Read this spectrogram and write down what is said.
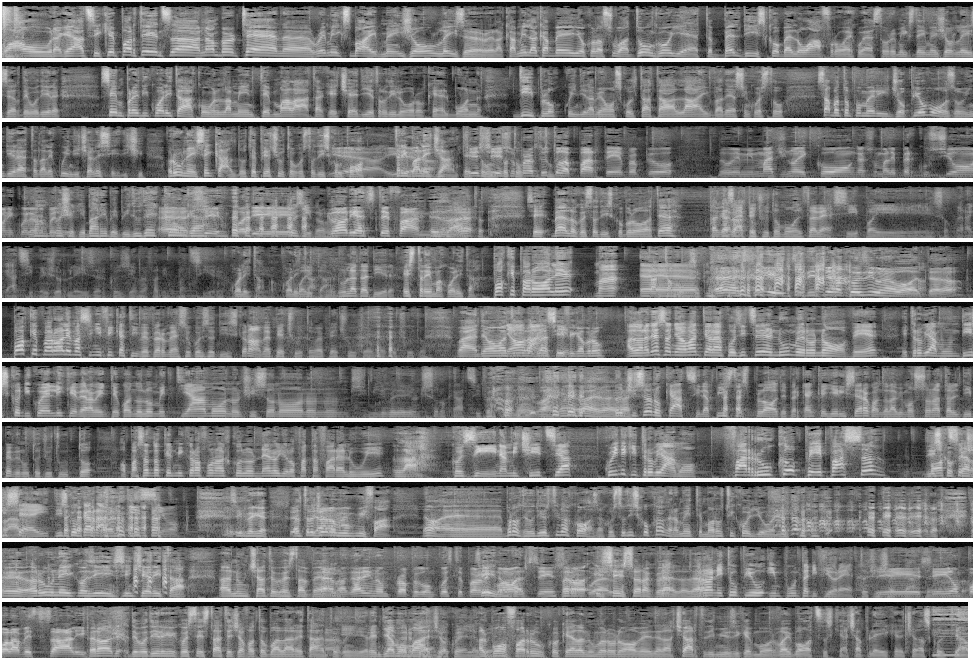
Wow ragazzi, che partenza! Number 10, eh, remix by Major Laser. La Camilla Cabello con la sua Don't Go Yet. Bel disco, bello afro è questo, remix dei Major Laser, devo dire, sempre di qualità con la mente malata che c'è dietro di loro, che è il buon Diplo. Quindi l'abbiamo ascoltata live adesso in questo sabato pomeriggio piovoso, in diretta dalle 15 alle 16. Runei, sei caldo? Ti è piaciuto questo disco un Yeah, po' yeah. tribaleggiante? Sì, Tum, sì, tum, soprattutto tum. la parte proprio dove mi immagino le conga, insomma le percussioni, quelle Ma robe invece lì. che Bari Baby, Dudè Eh, Conga. sì, un po' di Così proprio. Gloria e Stefan. Esatto. eh. Sì, bello questo disco, bro. A te? T'ha A me è gasato? piaciuto molto. Eh beh, sì, poi insomma, ragazzi, Major Laser così a me fanno impazzire. Qualità, quindi- qualità. nulla da dire. Estrema qualità. Poche parole, ma. Tanta eh, musica. Eh sì, si diceva così una volta, no? Poche parole, ma significative per me su questo disco. No, mi è piaciuto, mi è piaciuto, mi è piaciuto. Vai, andiamo avanti Andiamo con la classifica, bro. Allora, adesso andiamo avanti alla posizione numero 9 e troviamo un disco di quelli che veramente quando lo mettiamo non ci sono. Non, non, ci, mi devo dire, non ci sono cazzi, però. Vai, vai, vai, vai, non ci sono cazzi, la pista esplode. Perché anche ieri sera, quando l'abbiamo suonato al Deep, è venuto giù tutto. Ho passato anche il microfono al colonnello, gliel'ho fatta fare a lui. Là. Così, in amicizia. Quindi chi troviamo? Farruco, Pepas. Disco Boz, ci Carrara. sei? Disco Carrara. Tantissimo. Sì, perché l'altro giorno mi, mi fa: No, eh, bro, devo dirti una cosa. Questo disco qua veramente mi ha rotto i coglioni. è vero. Eh, Runei così, in sincerità, ha annunciato questa Beh, perla. magari non proprio con queste parole Sì, qua, non- ma il senso però era quello. il senso era quello. dai. Ronny, tu più in punta di fioretto ci sei Sì, andato. sì, un po' la Vezzali. Però de- devo dire che quest'estate ci ha fatto ballare tanto, quindi rendiamo per omaggio quello, quello, al quello. buon Farruco che è la numero 9 della chart di Music and More. Vai Boz, schiaccia play che ce No l'ascoltiamo.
